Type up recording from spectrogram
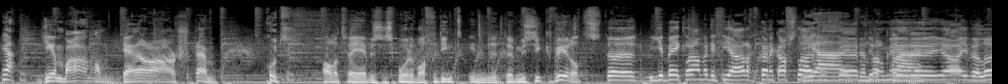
Ja. Jim Bakken, der stem. Goed, alle twee hebben ze sporen wel verdiend in de, muziekwereld. De, je bent klaar met de verjaardag? Kan ik afsluiten? Ja, of, eh, ik heb ben je nog meer? eh, ja, jawel hè.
